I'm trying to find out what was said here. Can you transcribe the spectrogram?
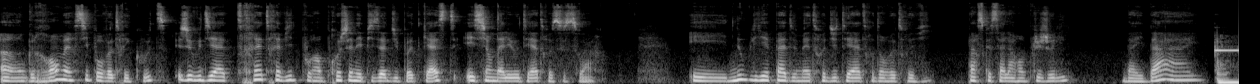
Un grand merci pour votre écoute. Je vous dis à très très vite pour un prochain épisode du podcast et si on allait au théâtre ce soir. Et n'oubliez pas de mettre du théâtre dans votre vie parce que ça la rend plus jolie. Bye bye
